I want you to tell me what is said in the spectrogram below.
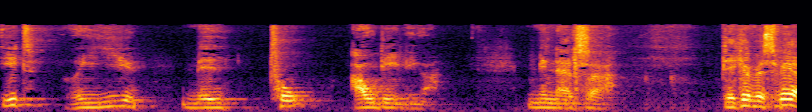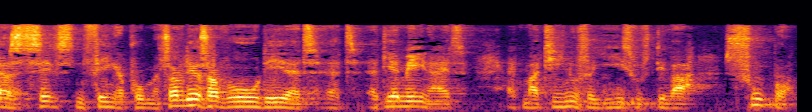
et rige med to afdelinger. Men altså, det kan være svært at sætte sin finger på, men så vil jeg så våge det, at, at, at jeg mener, at, at Martinus og Jesus, det var super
